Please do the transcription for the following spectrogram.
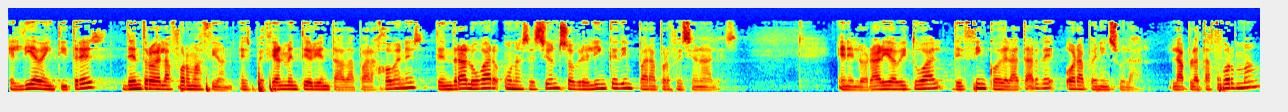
El día 23, dentro de la formación especialmente orientada para jóvenes, tendrá lugar una sesión sobre LinkedIn para profesionales. En el horario habitual de 5 de la tarde, hora peninsular. La plataforma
